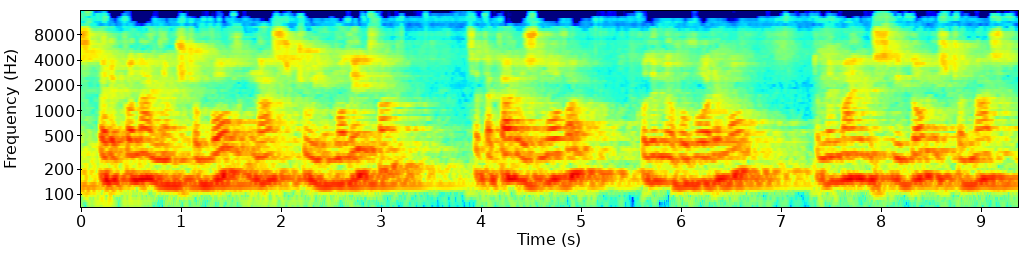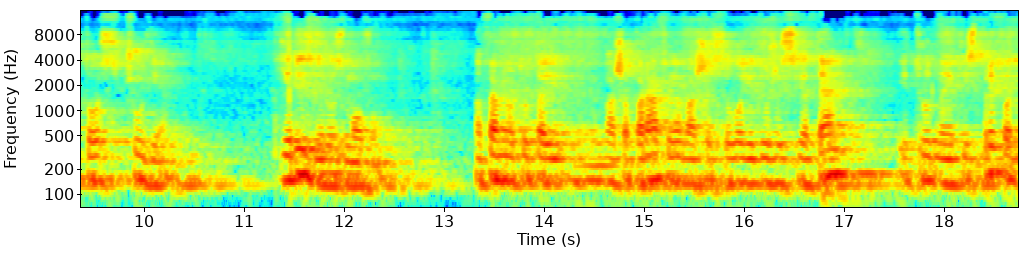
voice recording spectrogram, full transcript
з переконанням, що Бог нас чує. Молитва це така розмова, коли ми говоримо, то ми маємо свідомість, що нас хтось чує. Є різні розмови. Напевно, тут ваша парафія, ваше село є дуже святе, і трудно якісь приклади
